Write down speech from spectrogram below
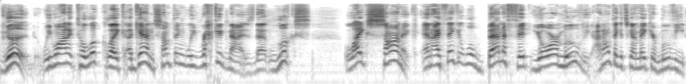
good. We want it to look like, again, something we recognize that looks like Sonic. And I think it will benefit your movie. I don't think it's going to make your movie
